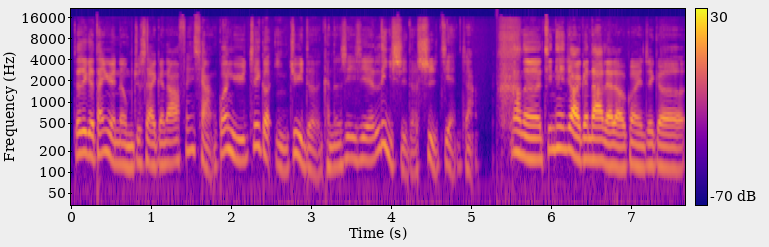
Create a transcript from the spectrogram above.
在这个单元呢，我们就是来跟大家分享关于这个影剧的，可能是一些历史的事件这样。那呢，今天就来跟大家聊聊关于这个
